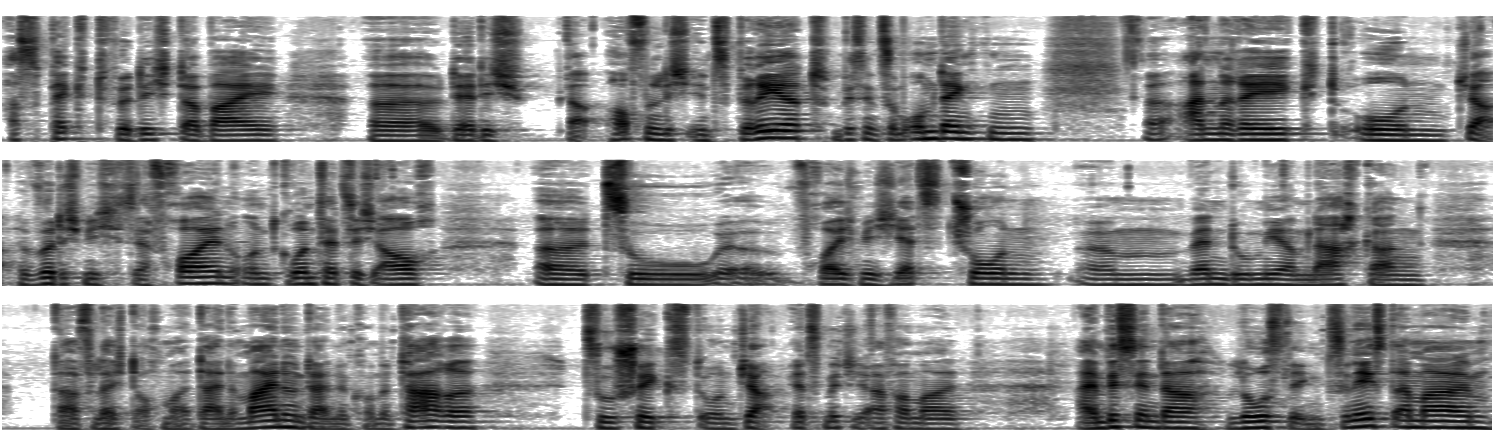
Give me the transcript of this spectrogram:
Aspekt für dich dabei, äh, der dich ja, hoffentlich inspiriert, ein bisschen zum Umdenken äh, anregt und ja, da würde ich mich sehr freuen und grundsätzlich auch äh, zu äh, freue ich mich jetzt schon, ähm, wenn du mir im Nachgang da vielleicht auch mal deine Meinung, deine Kommentare zuschickst und ja, jetzt möchte ich einfach mal ein bisschen da loslegen. Zunächst einmal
